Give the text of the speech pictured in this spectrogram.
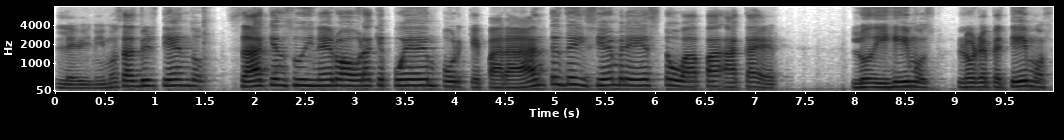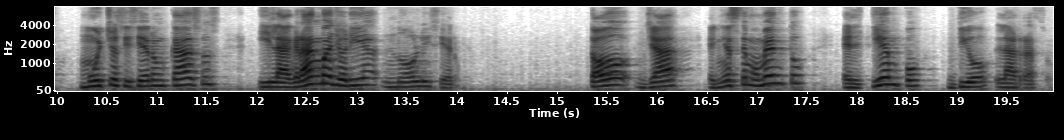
Le vinimos advirtiendo, saquen su dinero ahora que pueden porque para antes de diciembre esto va a caer. Lo dijimos, lo repetimos, muchos hicieron casos y la gran mayoría no lo hicieron. Todo ya en este momento, el tiempo dio la razón.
